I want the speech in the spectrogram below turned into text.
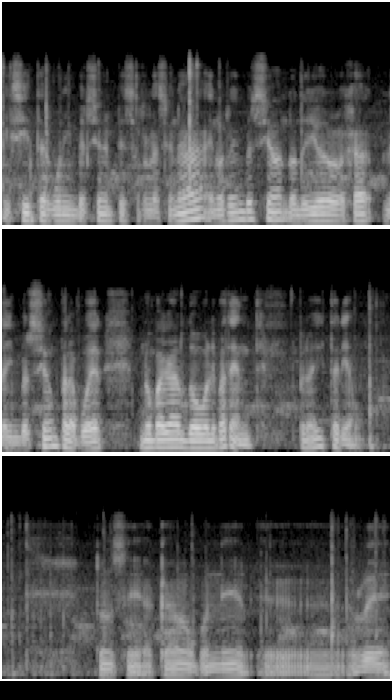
existe alguna inversión en empresa relacionada en otra inversión, donde yo a bajar la inversión para poder no pagar doble patente. Pero ahí estaríamos. Entonces acá vamos a poner eh,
